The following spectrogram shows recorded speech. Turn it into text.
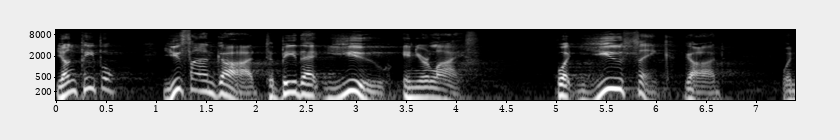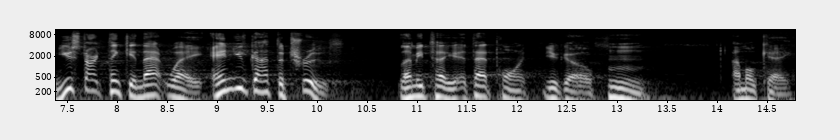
Young people, you find God to be that you in your life. What you think God when you start thinking that way and you've got the truth, let me tell you, at that point, you go, hmm, I'm okay.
